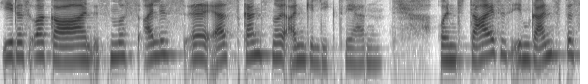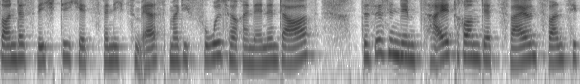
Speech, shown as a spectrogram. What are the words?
jedes Organ, es muss alles äh, erst ganz neu angelegt werden. Und da ist es eben ganz besonders wichtig, jetzt wenn ich zum ersten Mal die Folsäure nennen darf, das ist in dem Zeitraum der 22.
